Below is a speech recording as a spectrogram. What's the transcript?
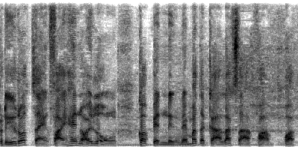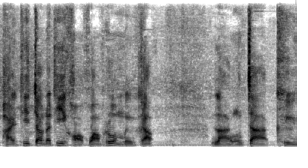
หรือลดแสงไฟให้น้อยลง ก็เป็นหนึ่งในมาตรการรักษาความปลอดภัยที่เจ้าหน้าที่ขอความร่วมมือครับ หลังจากคืน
